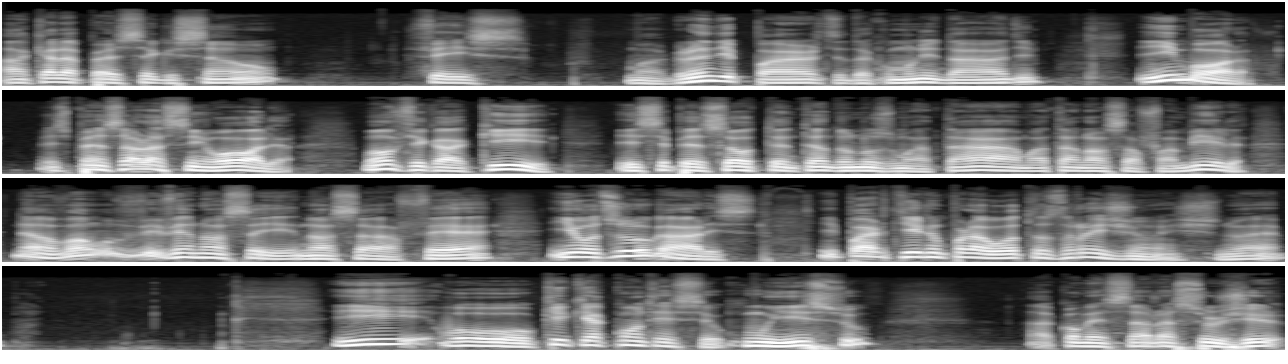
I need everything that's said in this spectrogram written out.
aquela perseguição fez uma grande parte da comunidade e ir embora. Eles pensaram assim: olha, vamos ficar aqui, esse pessoal tentando nos matar, matar nossa família. Não, vamos viver nossa, nossa fé em outros lugares. E partiram para outras regiões, não é? E o que, que aconteceu? Com isso, a começaram a surgir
